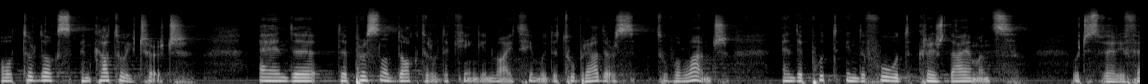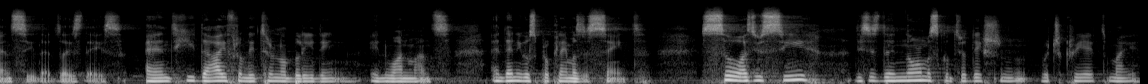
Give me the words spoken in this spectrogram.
Orthodox and Catholic Church. And uh, the personal doctor of the king invited him with the two brothers to for lunch, and they put in the food crushed diamonds, which is very fancy that those days and he died from internal bleeding in one month. And then he was proclaimed as a saint. So as you see, this is the enormous contradiction which creates my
